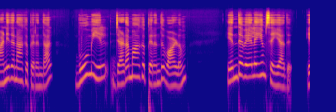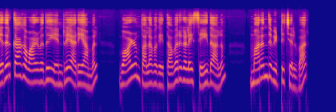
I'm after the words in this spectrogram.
மனிதனாக பிறந்தால் பூமியில் ஜடமாக பிறந்து வாழும். எந்த வேலையும் செய்யாது. எதற்காக வாழ்வது என்றே அறியாமல் வாழும் பல வகை தவறுகளை செய்தாலும் மறந்துவிட்டு செல்வார்.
